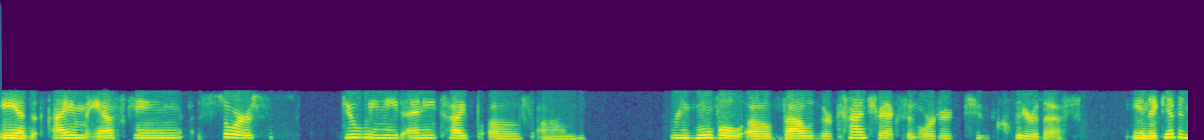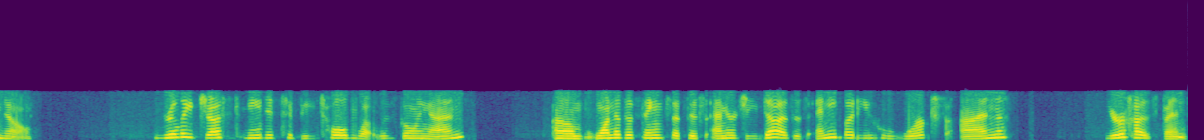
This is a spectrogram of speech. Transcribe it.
And I'm asking source, do we need any type of um, removal of vows or contracts in order to clear this? And I get a no really just needed to be told what was going on. Um, one of the things that this energy does is anybody who works on your husband,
